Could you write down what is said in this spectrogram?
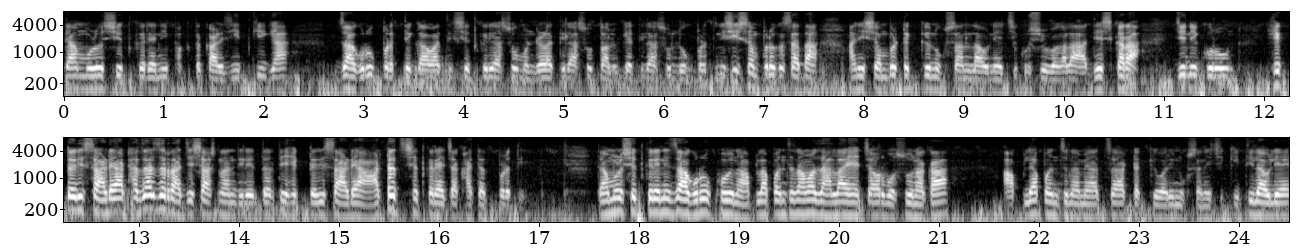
त्यामुळं शेतकऱ्यांनी फक्त काळजी इतकी घ्या. जागरूक प्रत्येक गावातील शेतकरी असो मंडळातील असो तालुक्यातील असो लोकप्रतिनिधीशी संपर्क साधा आणि शंभर टक्के नुकसान लावण्याची कृषी विभागाला आदेश करा. जेणेकरून हेक्टरी साडेआठ हजार जर राज्य शासनाने दिले तर ते हेक्टरी साडेआठच शेतकऱ्याच्या खात्यात पडतील. त्यामुळे शेतकऱ्यांनी जागरूक होईन. आपला पंचनामा झाला आहे ह्याच्यावर बसू नका. आपल्या पंचनाम्याचा टक्केवारी नुकसानीची किती लावली आहे?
